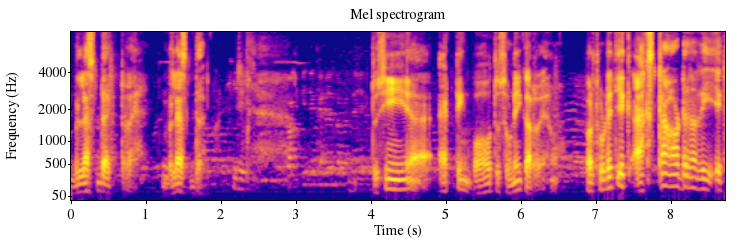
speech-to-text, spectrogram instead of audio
ਬਲੈਸਡ ਐਕਟਰ ਹੈ। ਬਲੈਸਡ ਜੀ। ਤੁਸੀਂ ਐਕਟਿੰਗ ਬਹੁਤ ਸੋਹਣੀ ਕਰ ਰਹੇ ਹੋ। ਪਰ ਤੁਹਾਡੇ 'ਚ ਇੱਕ ਐਕਸਟਰਾ ਆਰਡੀਨਰੀ ਇੱਕ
